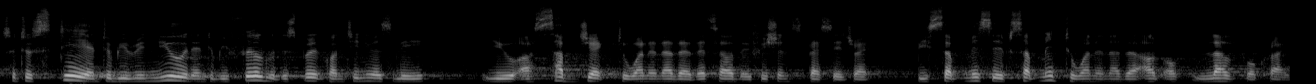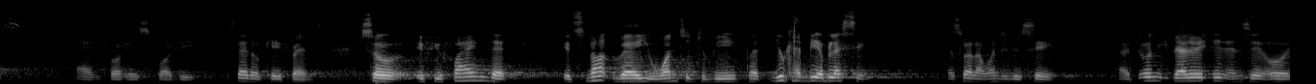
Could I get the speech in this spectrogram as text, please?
So to stay and to be renewed and to be filled with the Spirit continuously, you are subject to one another. That's how the Ephesians passage, right? Be submissive, submit to one another out of love for Christ and for his body. Is that okay, friends? So if you find that it's not where you want it to be, but you can be a blessing. That's what I wanted to say. Uh, don't evaluate it and say, oh,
